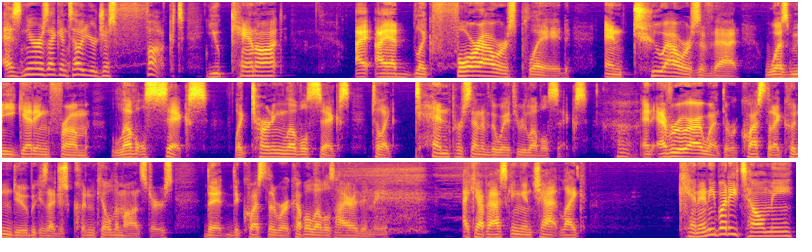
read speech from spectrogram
as near as I can tell, you're just fucked. You cannot. I, I had like four hours played, and two hours of that was me getting from level six, like turning level six, to like 10% of the way through level six. And everywhere I went, there were quests that I couldn't do because I just couldn't kill the monsters. The the quests that were a couple levels higher than me. I kept asking in chat, like, can anybody tell me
